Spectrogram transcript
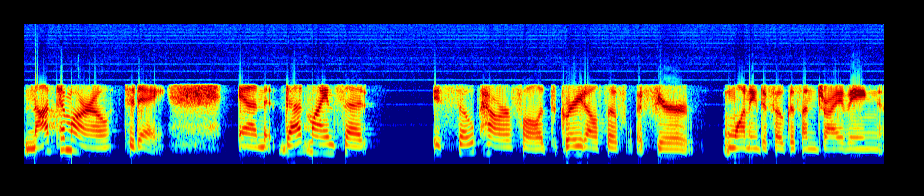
not tomorrow, today. And that mindset is so powerful. It's great also if, you're wanting to focus on driving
